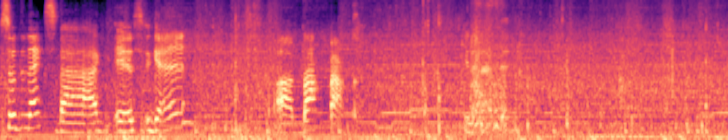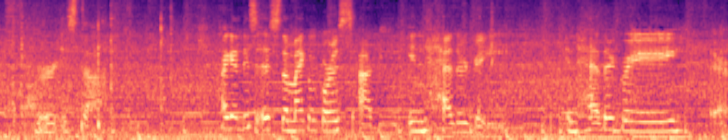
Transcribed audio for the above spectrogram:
So, the next bag is, again, uh, backpack. Where is that? Again, this is the Michael Kors Abbey in heather gray. In heather gray. There.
